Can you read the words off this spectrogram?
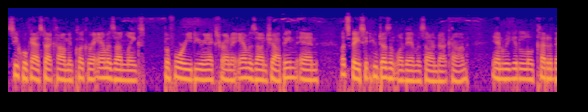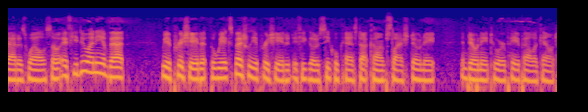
sequelcast.com and click our Amazon links before you do your next round of Amazon shopping. And let's face it, who doesn't love Amazon.com? And we get a little cut of that as well. So if you do any of that, we appreciate it. But we especially appreciate it if you go to sequelcast.com slash donate and donate to our PayPal account.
